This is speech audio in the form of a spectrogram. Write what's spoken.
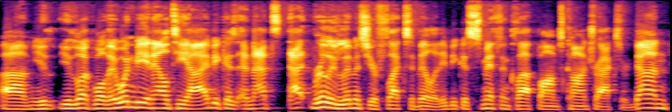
um, you you look well. They wouldn't be an LTI because, and that's that really limits your flexibility because Smith and Klefbom's contracts are done.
